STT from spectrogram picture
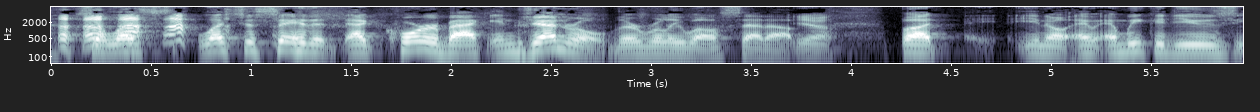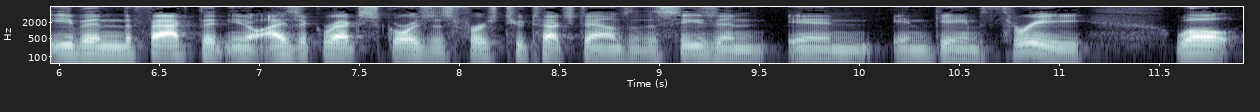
so let's let's just say that at quarterback in general, they're really well set up. Yeah. But you know, and, and we could use even the fact that you know Isaac Rex scores his first two touchdowns of the season in in game three. Well,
